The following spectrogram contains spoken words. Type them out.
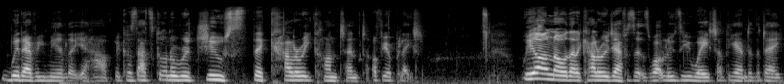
with every meal that you have because that's going to reduce the calorie content of your plate. We all know that a calorie deficit is what loses you weight at the end of the day.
